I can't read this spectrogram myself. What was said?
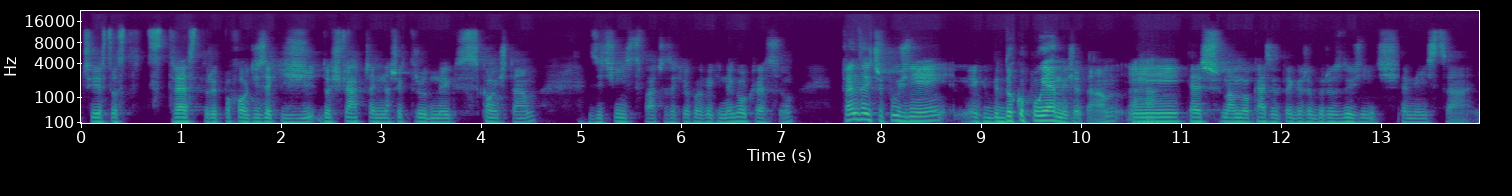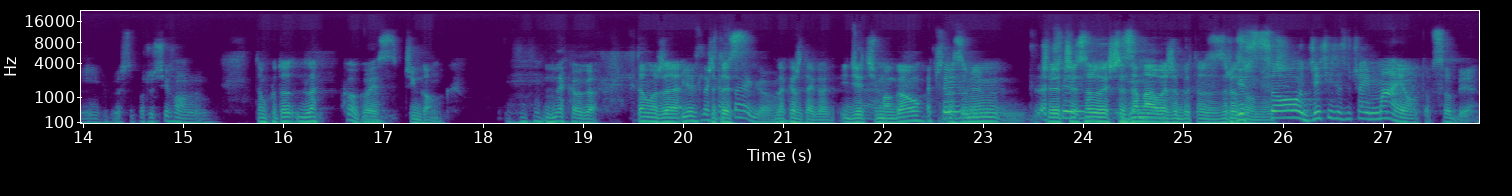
czy jest to st- stres, który pochodzi z jakichś doświadczeń naszych trudnych skądś tam, z dzieciństwa, czy z jakiegokolwiek innego okresu. Prędzej czy później jakby dokopujemy się tam i też mamy okazję do tego, żeby rozluźnić te miejsca i po prostu poczuć się wolnym. Tomku, to dla kogo No. jest Qigong? Dla kogo? Kto może. Jest dla czy to jest każdego. dla każdego? I dzieci Tak. mogą? Znaczy- Rozumiem. Czy, znaczy- czy są jeszcze za małe, żeby to zrozumieć? Wiesz co, dzieci zazwyczaj mają to w sobie.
